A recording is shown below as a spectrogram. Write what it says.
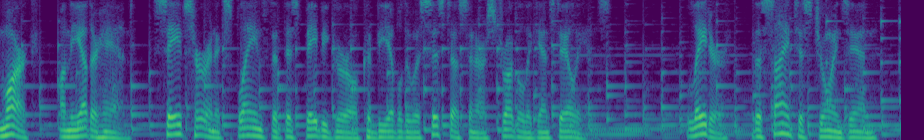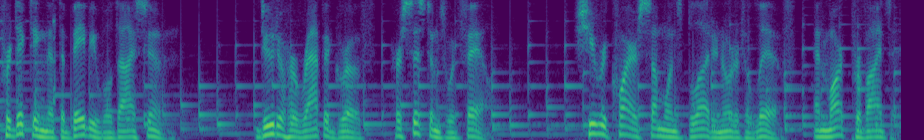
Mark, on the other hand, saves her and explains that this baby girl could be able to assist us in our struggle against aliens. Later, the scientist joins in, predicting that the baby will die soon. Due to her rapid growth, her systems would fail. She requires someone's blood in order to live, and Mark provides it.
